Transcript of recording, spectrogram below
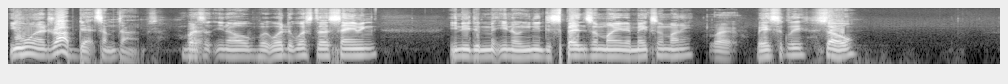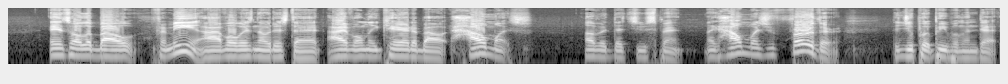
you want to drop debt sometimes. But Right. you know, but what what's the saying? You need to you know you need to spend some money to make some money Right. basically. So it's all about for me, I've always noticed that I've only cared about how much of it that you spent. Like how much further did you put people in debt?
